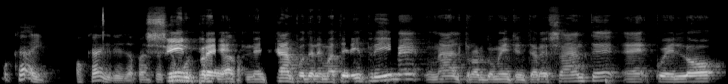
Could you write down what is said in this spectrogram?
Ok, ok, Grisa. Sempre nel campo delle materie prime, un altro argomento interessante è quello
